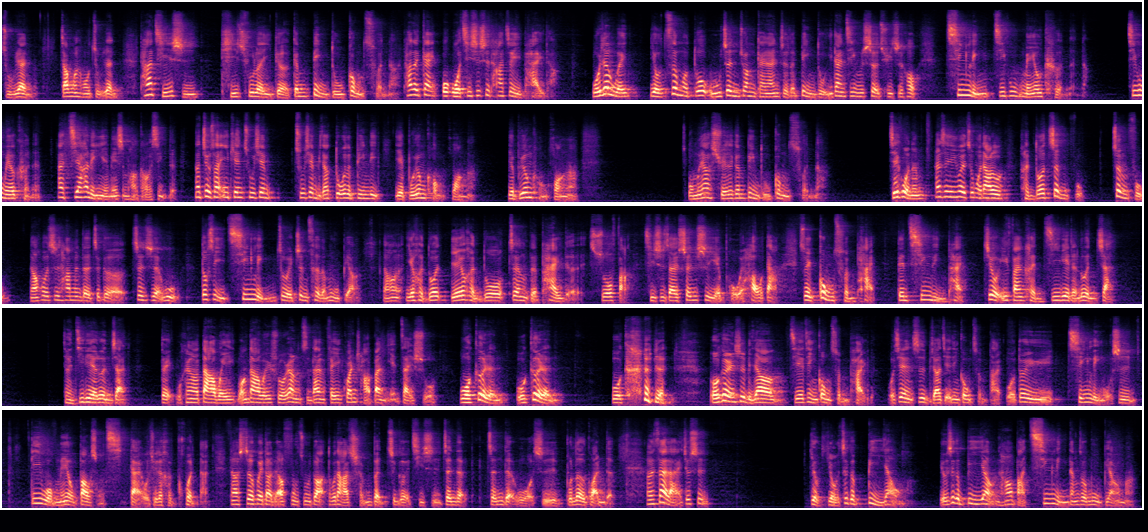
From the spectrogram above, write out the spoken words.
主任，张文宏主任，他其实提出了一个跟病毒共存啊，他的概我我其实是他这一派的。我认为有这么多无症状感染者的病毒，一旦进入社区之后，清零几乎没有可能啊，几乎没有可能。那加零也没什么好高兴的。那就算一天出现出现比较多的病例，也不用恐慌啊，也不用恐慌啊。我们要学着跟病毒共存啊。结果呢？但是因为中国大陆很多政府政府，然后是他们的这个政治人物。都是以清零作为政策的目标，然后呢，有很多也有很多这样的派的说法，其实在声势也颇为浩大，所以共存派跟清零派就有一番很激烈的论战，很激烈的论战。对，我看到大威王大威说，让子弹飞，观察半年再说。我个人，我个人，我个人，我个人是比较接近共存派的。我现在是比较接近共存派。我对于清零，我是。第一，我没有抱什么期待，我觉得很困难。那社会到底要付出多少多大的成本？这个其实真的真的我是不乐观的。而再来就是有有这个必要吗？有这个必要，然后把清零当做目标吗？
